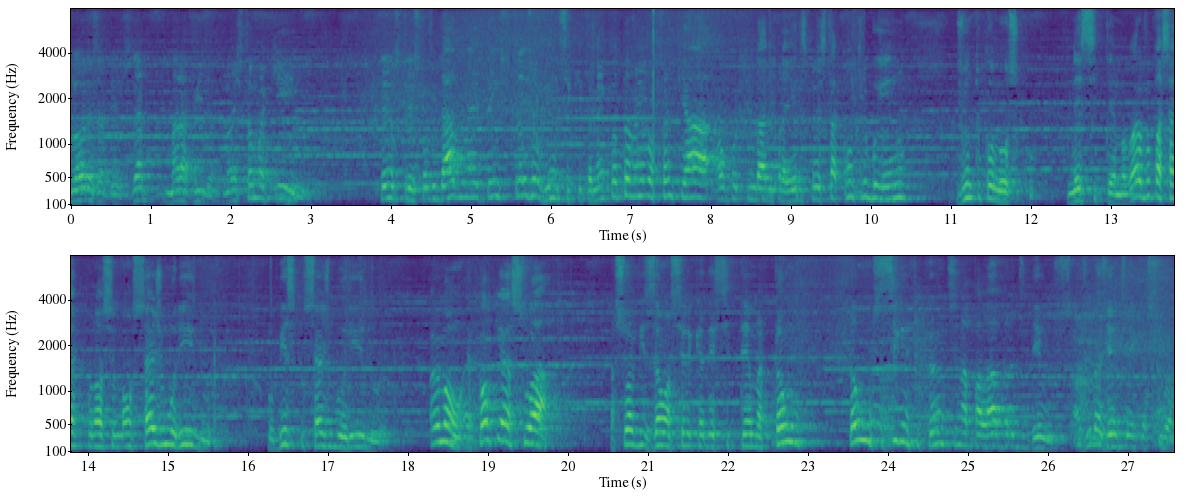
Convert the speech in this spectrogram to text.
Glórias a Deus, né? Maravilha. Nós estamos aqui, tem os três convidados, né? Tem os três ouvintes aqui também, que eu também vou franquear a oportunidade para eles, para eles estar contribuindo junto conosco nesse tema. Agora eu vou passar para o nosso irmão Sérgio Murilo, o bispo Sérgio Murilo. Irmão, é, qual que é a sua, a sua visão acerca desse tema tão, tão significante na palavra de Deus? Ajuda a gente aí com a sua,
